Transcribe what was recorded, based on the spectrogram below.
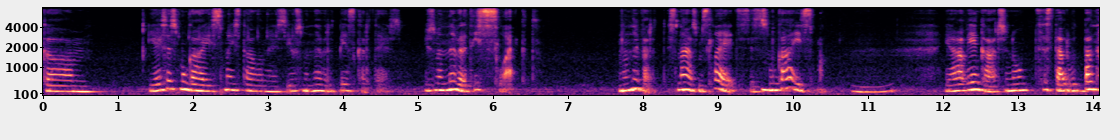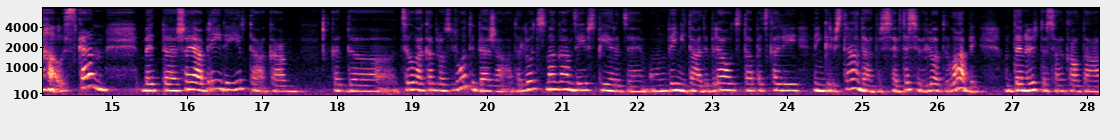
ka, ja es esmu gaisma, iztālamies, jūs man nevarat pieskarties, jūs man nevarat izslēgt. Nu, nevarat. Es neesmu slēdzis, es esmu gaisma. Mm. Jā, vienkārši nu, tas tā varbūt banāli skan, bet uh, šajā brīdī ir tā, ka kad uh, cilvēki atbrauc ļoti dažādi, ar ļoti smagām dzīves pieredzēm, un viņi tādi brauc, tāpēc, ka arī viņi grib strādāt ar sevi. Tas ir ļoti labi. Un te nu ir tas atkal tā,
